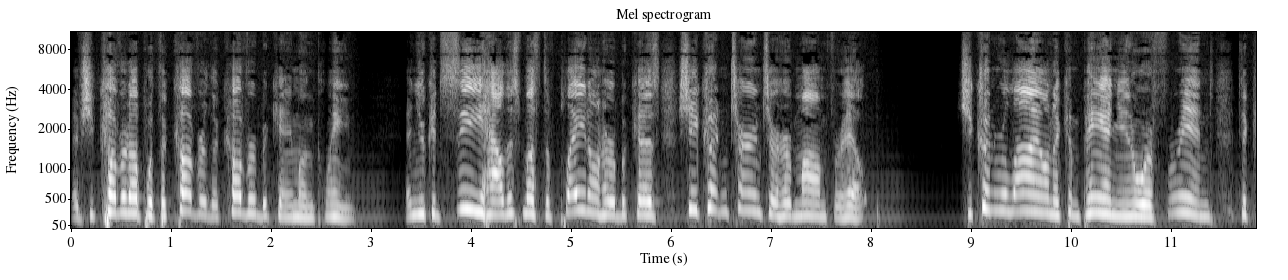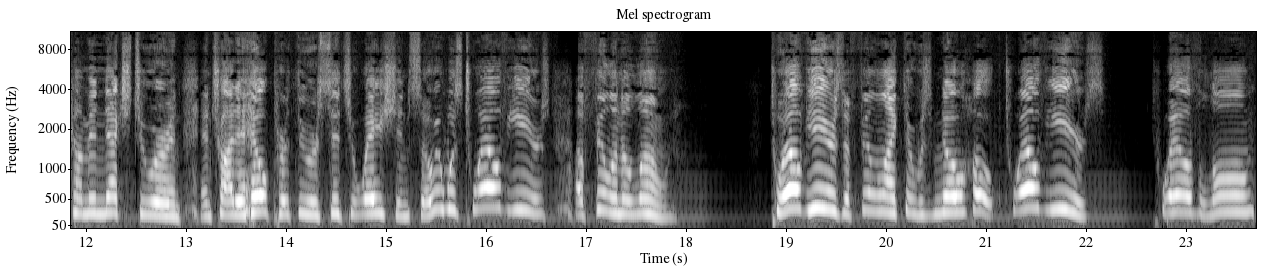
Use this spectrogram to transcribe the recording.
If she covered up with the cover, the cover became unclean. And you could see how this must have played on her because she couldn't turn to her mom for help. She couldn't rely on a companion or a friend to come in next to her and, and try to help her through her situation. So it was 12 years of feeling alone. 12 years of feeling like there was no hope. 12 years. 12 long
